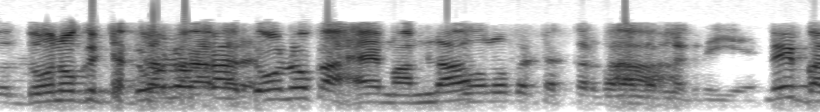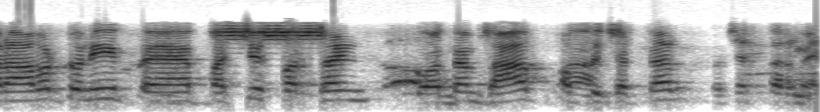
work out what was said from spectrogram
तो दोनों की टक्कर दोनों का है। दोनों का है मामला दोनों का टक्कर बराबर हाँ। लग रही है नहीं बराबर तो नहीं पच्चीस परसेंट गौतम साहब और हाँ। पिछहत्तर पचहत्तर में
